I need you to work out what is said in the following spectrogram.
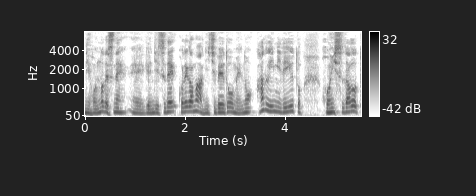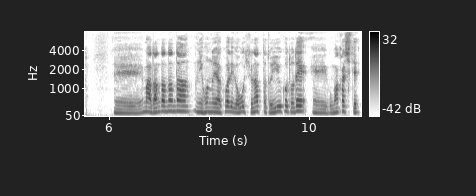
日本のですね、えー、現実でこれがまあ日米同盟のある意味で言うと本質だろうとえー、まあだんだんだんだん日本の役割が大きくなったということで、えー、ごまかして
